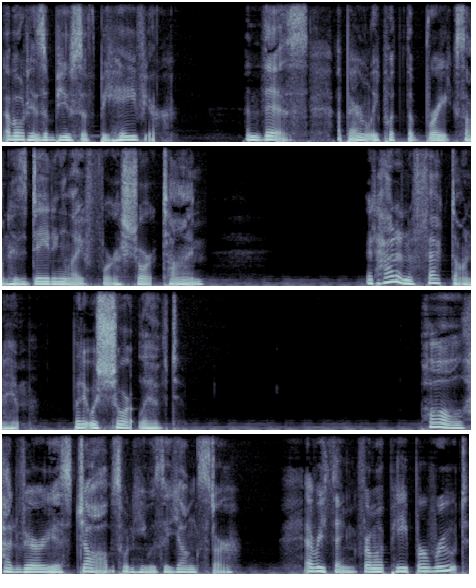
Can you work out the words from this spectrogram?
about his abusive behavior. And this apparently put the brakes on his dating life for a short time. It had an effect on him, but it was short lived. Paul had various jobs when he was a youngster. Everything from a paper route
